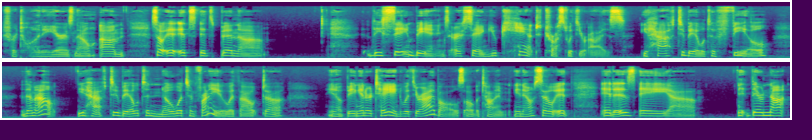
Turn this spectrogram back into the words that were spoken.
for 20 years now. Um, so it, it's it's been uh, these same beings are saying you can't trust with your eyes you have to be able to feel them out. You have to be able to know what's in front of you without uh, you know being entertained with your eyeballs all the time you know? So it it is a uh, they're not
